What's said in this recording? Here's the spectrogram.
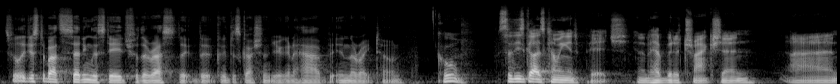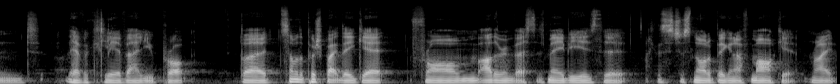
It's really just about setting the stage for the rest of the, the discussion that you're going to have in the right tone. Cool. So these guys coming into pitch, you know, they have a bit of traction and they have a clear value prop, but some of the pushback they get from other investors maybe is that it's just not a big enough market, right?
